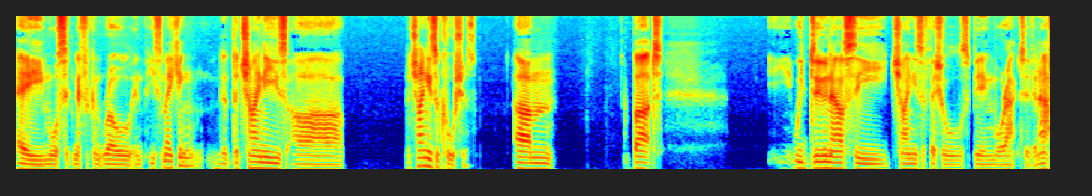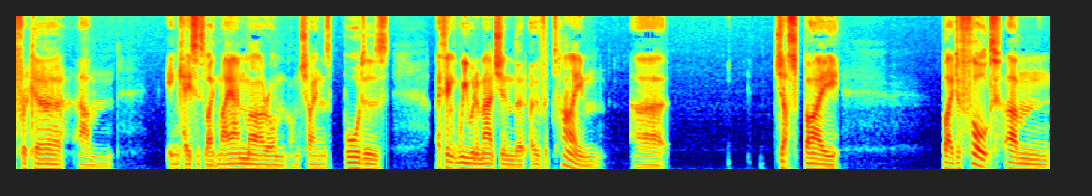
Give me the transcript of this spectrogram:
a more significant role in peacemaking. The, the Chinese are the Chinese are cautious, um, but we do now see Chinese officials being more active in Africa, um, in cases like Myanmar on on China's borders. I think we would imagine that over time, uh, just by by default, um,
